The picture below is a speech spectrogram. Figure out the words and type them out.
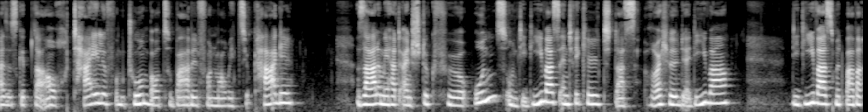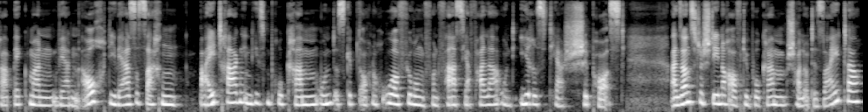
also es gibt da auch Teile vom Turmbau zu Babel von Maurizio Kagel. Salome hat ein Stück für uns und die Divas entwickelt, das Röcheln der Diva. Die Divas mit Barbara Beckmann werden auch diverse Sachen beitragen in diesem Programm und es gibt auch noch Uraufführungen von Fasia Faller und Iris Ter Schiphorst. Ansonsten stehen noch auf dem Programm Charlotte Seiter,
